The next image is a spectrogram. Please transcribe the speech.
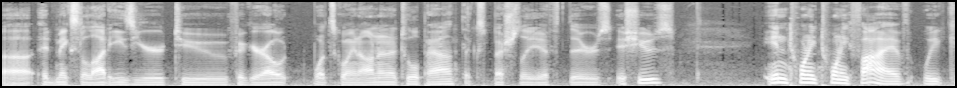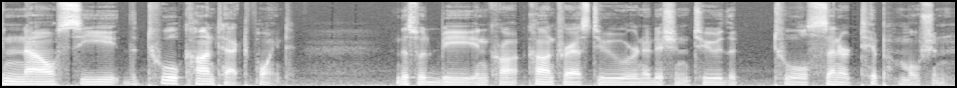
Uh, it makes it a lot easier to figure out what's going on in a toolpath, especially if there's issues. In 2025, we can now see the tool contact point. This would be in contrast to or in addition to the tool center tip motion.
